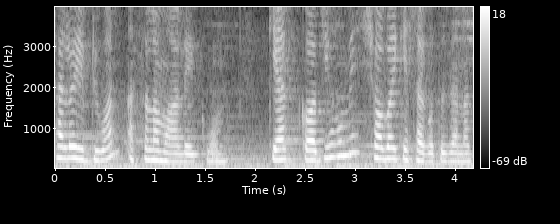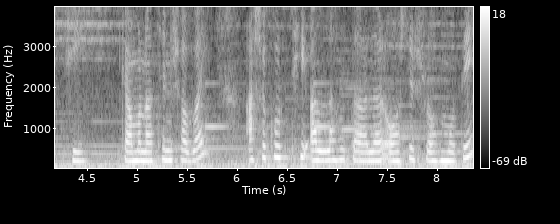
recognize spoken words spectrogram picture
হ্যালো এভরিওয়ান, আসসালামু আলাইকুম। ক্যাস কজি হোমে সবাইকে স্বাগত জানাচ্ছি। কেমন আছেন সবাই? আশা করছি আল্লাহ তাআলার অশেষ রহমতে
